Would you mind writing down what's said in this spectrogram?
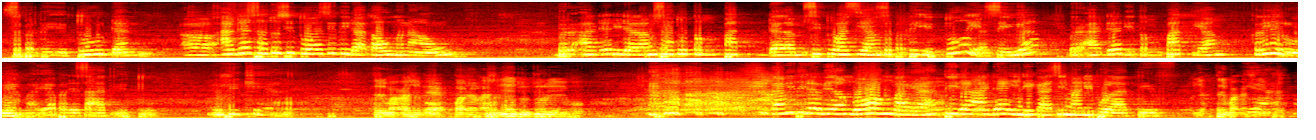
seperti itu dan eh, ada satu situasi tidak tahu menau berada di dalam satu tempat dalam situasi yang seperti itu ya sehingga berada di tempat yang keliru ya Pak ya pada saat itu. Demikian. Terima kasih Bu, padahal aslinya jujur ya Ibu. Kami tidak bilang bohong Pak ya. Tidak ada indikasi manipulatif. Ya, terima kasih ya Ibu.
